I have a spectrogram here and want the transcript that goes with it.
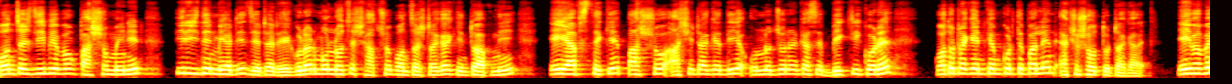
পঞ্চাশ জিবি এবং পাঁচশো মিনিট তিরিশ দিন মেয়াদি, যেটা রেগুলার মূল্য হচ্ছে সাতশো পঞ্চাশ টাকা। কিন্তু আপনি এই অ্যাপস থেকে পাঁচশো আশি টাকা দিয়ে অন্যজনের কাছে বিক্রি করে কত টাকা ইনকাম করতে পারলেন? একশো সত্তর টাকায় এইভাবে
